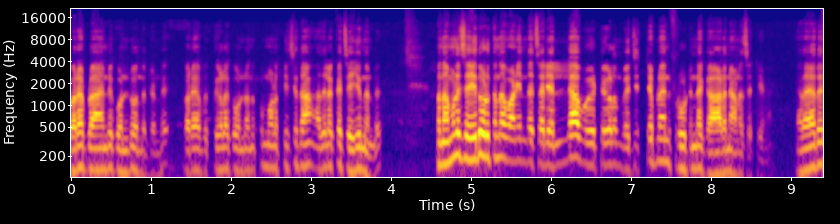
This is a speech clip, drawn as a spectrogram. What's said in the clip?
കുറേ പ്ലാന്റ് കൊണ്ടുവന്നിട്ടുണ്ട്. കുറേ വിത്തുകളൊക്കെ കൊണ്ടുവന്ന് ഇപ്പം മുളപ്പിച്ചതാ അതിലൊക്കെ ചെയ്യുന്നുണ്ട്. അപ്പം നമ്മൾ ചെയ്തു കൊടുക്കുന്ന പണി എന്താ വെച്ചാൽ എല്ലാ വീട്ടുകളും വെജിറ്റബിൾ ആൻഡ് ഫ്രൂട്ടിന്റെ ഗാർഡനാണ് സെറ്റ് ചെയ്യുന്നത്. അതായത്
